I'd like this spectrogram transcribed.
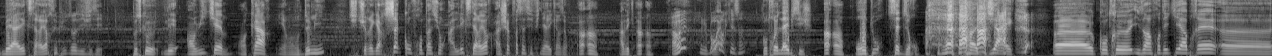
mais à l'extérieur c'est plutôt difficile parce que les en huitième, en quart et en demi, si tu regardes chaque confrontation à l'extérieur, à chaque fois ça s'est fini avec 1-0, 1-1 avec 1-1. Ah ouais? J'ai pas Ouais. remarqué ça. Contre Leipzig, 1-1. Retour, 7-0. Ah, direct. Euh, contre, ils ont affronté qui après euh,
